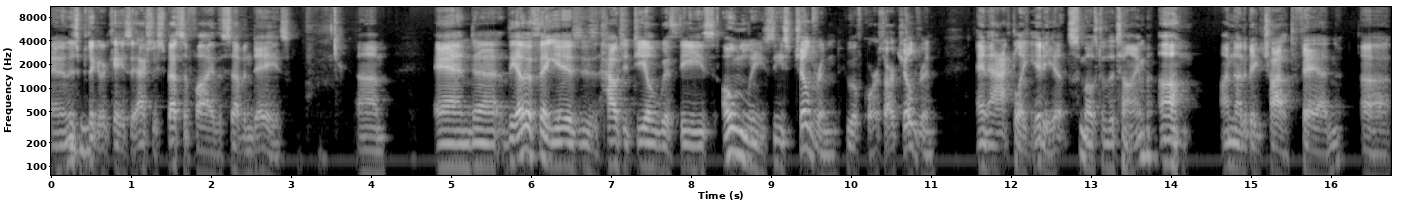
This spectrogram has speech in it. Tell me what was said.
and in this Mhm. particular case, they actually specify the seven days. Um, and uh, the other thing is is how to deal with these only these children who, of course, are children and act like idiots most of the time. Um, I'm not a big child fan. Uh,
